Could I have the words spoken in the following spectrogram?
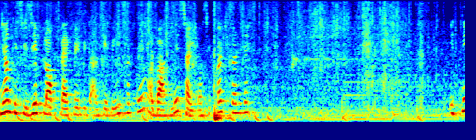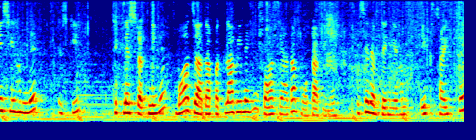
या किसी जिप लॉक बैग में भी डाल के बेल सकते हैं और बाद में साइडों से कट कर लें इतनी सी हमने इसकी थिकनेस रखनी है। बहुत ज़्यादा पतला भी नहीं, बहुत ज़्यादा मोटा भी नहीं। इसे रख देंगे हम एक साइड पे।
